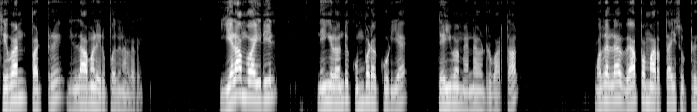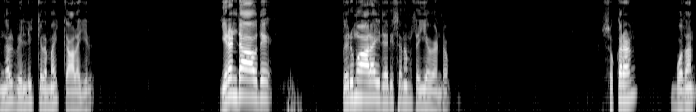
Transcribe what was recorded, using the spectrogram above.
சிவன் பற்று இல்லாமல் இருப்பது நல்லது. இளம் வயதில் நீங்கள் வந்து கும்பிடக்கூடிய தெய்வம் என்னவென்று பார்த்தால் முதல்ல வேப்ப மரத்தை சுற்றுங்கள். வெள்ளிக்கிழமை காலையில் இரண்டாவது பெருமாளை தரிசனம் செய்ய வேண்டும். சுக்கரன் புதன்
